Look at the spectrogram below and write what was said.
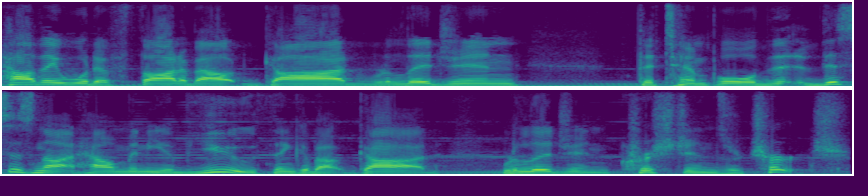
how they would have thought about God, religion, the temple. This is not how many of you think about God, religion, Christians, or church.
